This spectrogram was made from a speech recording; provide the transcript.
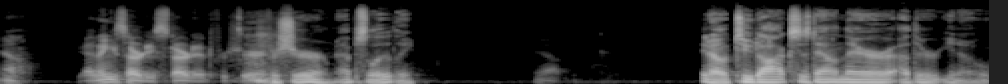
Yeah, Yeah, I think it's already started for sure. for sure, absolutely. Yeah. You know, Two Docs is down there. Other, you know,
